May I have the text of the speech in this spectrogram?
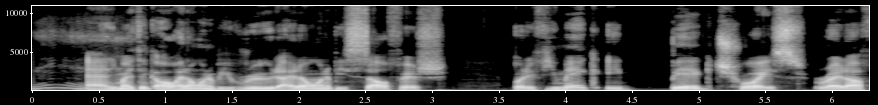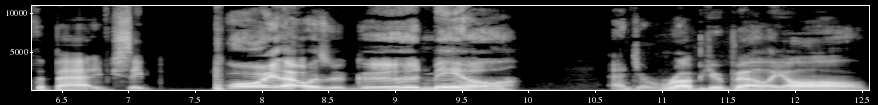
Mm. And you might think, oh, I don't want to be rude. I don't want to be selfish. But if you make a big choice right off the bat, if you say, boy, that was a good meal, and you rub your belly all,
